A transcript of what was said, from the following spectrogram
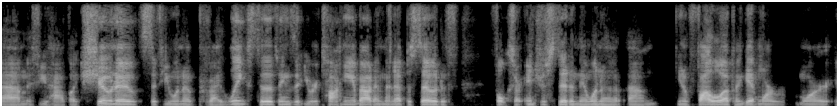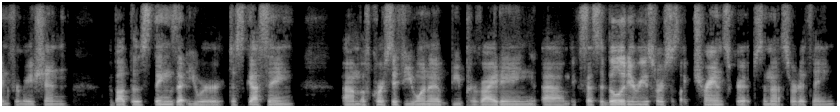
Um, if you have like show notes, if you want to provide links to the things that you were talking about in that episode, if folks are interested and they want to, um, you know, follow up and get more more information about those things that you were discussing. Um, of course, if you want to be providing um, accessibility resources like transcripts and that sort of thing.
